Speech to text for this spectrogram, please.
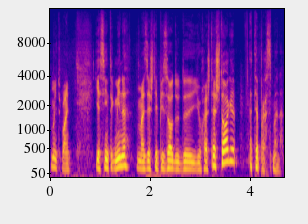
Muito bem. E assim termina mais este episódio de E o Resto é História. Até para a semana.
